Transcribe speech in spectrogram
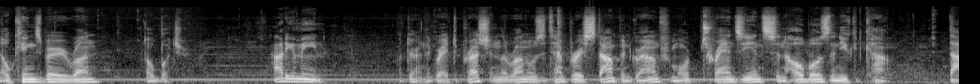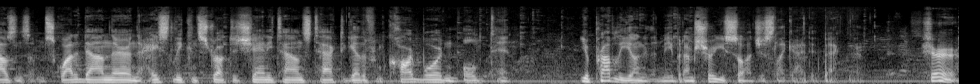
no Kingsbury Run, no Butcher. How do you mean? Well, during the Great Depression, the run was a temporary stomping ground for more transients and hobos than you could count. Thousands of them squatted down there in their hastily constructed shanty towns tacked together from cardboard and old tin. You're probably younger than me, but I'm sure you saw it just like I did back then. Sure,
